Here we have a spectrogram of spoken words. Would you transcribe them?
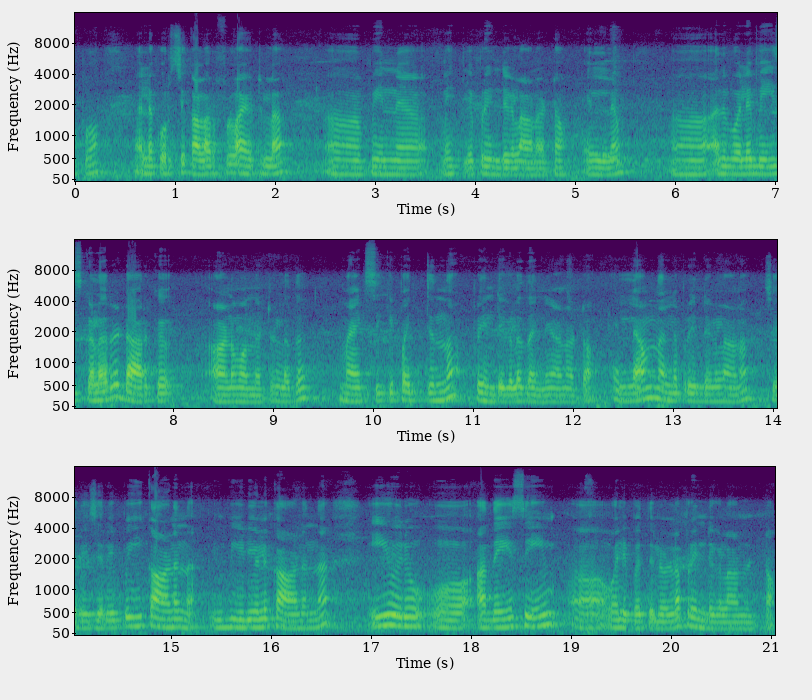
അപ്പോൾ നല്ല കുറച്ച് കളർഫുള്ളായിട്ടുള്ള പിന്നെ മെറ്റ് പ്രിന്റുകളാണ് കേട്ടോ എല്ലാം. അതുപോലെ ബേസ് കളർ ഡാർക്ക് ആണ് വന്നിട്ടുള്ളത്. മാക്സിക്ക് പറ്റുന്ന പ്രിന്റുകൾ തന്നെയാണ് കേട്ടോ. എല്ലാം നല്ല പ്രിന്റുകളാണ് ചെറിയ ചെറിയ ഇപ്പോൾ ഈ കാണുന്ന ഈ വീഡിയോയിൽ കാണുന്ന ഈ ഒരു അതേ സെയിം വലിപ്പത്തിലുള്ള പ്രിന്റുകളാണ് കേട്ടോ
